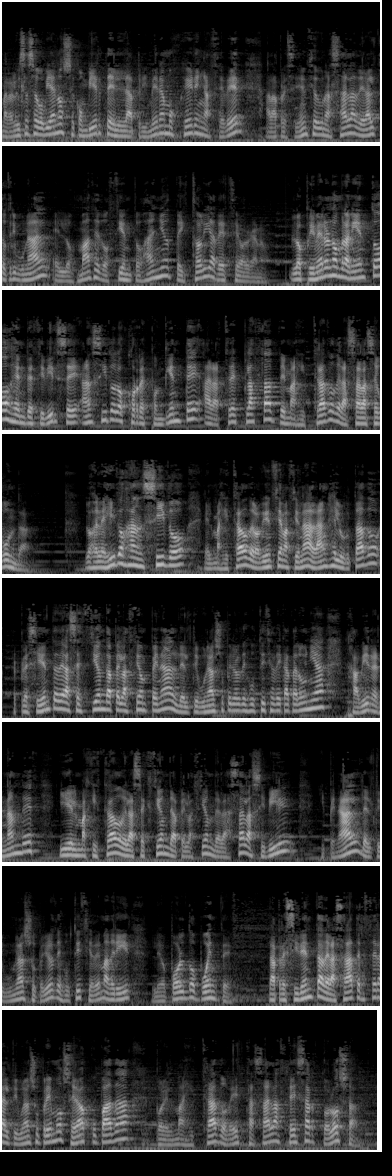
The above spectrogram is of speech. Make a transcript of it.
María Luisa Segoviano se convierte en la primera mujer en acceder a la presidencia de una sala del alto tribunal en los más de 200 años de historia de este órgano. Los primeros nombramientos en decidirse han sido los correspondientes a las tres plazas de magistrado de la sala segunda. Los elegidos han sido el magistrado de la Audiencia Nacional Ángel Hurtado, el presidente de la sección de apelación penal del Tribunal Superior de Justicia de Cataluña, Javier Hernández, y el magistrado de la sección de apelación de la Sala Civil y Penal del Tribunal Superior de Justicia de Madrid, Leopoldo Puente. La presidenta de la Sala Tercera del Tribunal Supremo será ocupada por el magistrado de esta sala, César Tolosa.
